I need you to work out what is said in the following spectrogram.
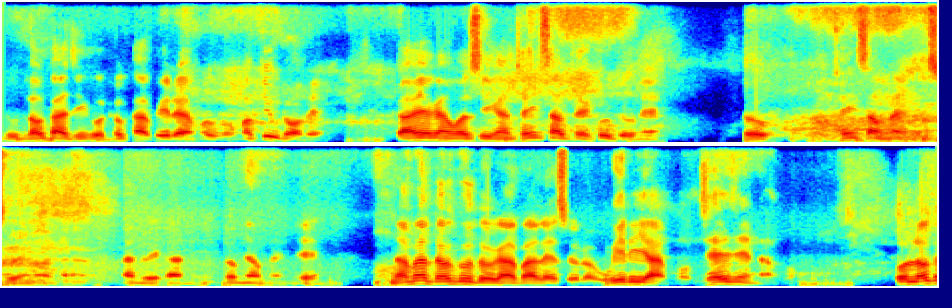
လူလောကကြီးကိုဒုက္ခပေးတဲ့မှုကိုမပြုတ်တော့တဲ့ကာယကံဝစီကံထိမ့်ဆောက်တဲ့ကုသိုလ်နဲ့တို့ထိမ့်ဆောက်နိုင်လို့ဆိုရင်တော့အန္တရာယ်ကနေလွတ်မြောက်နိုင်တယ် နံပါတ်3ကုသိုလ်ကဘာလဲဆိုတော့ဝိရိယပေါ့ရဲရင်တာပေါ့ဟိုလောက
